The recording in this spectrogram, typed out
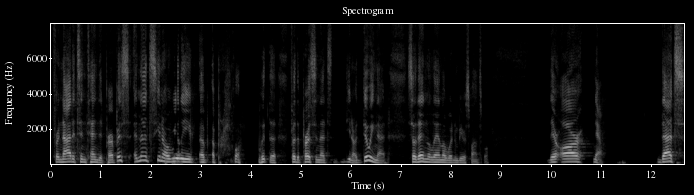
for not its intended purpose, and that's you know really a, a problem with the for the person that's you know doing that. So then the landlord wouldn't be responsible. There are now that's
